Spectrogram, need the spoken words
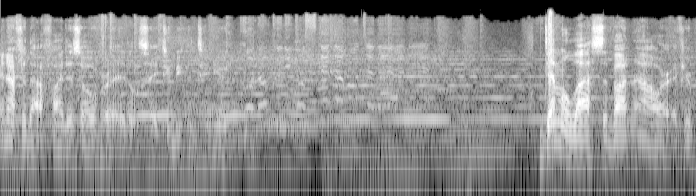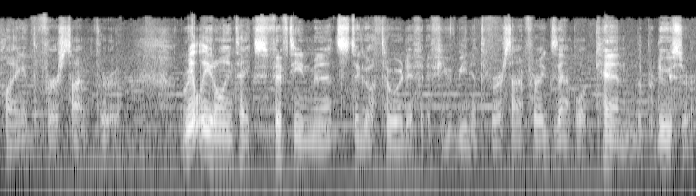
And after that fight is over, it'll say to be continued. Demo lasts about an hour if you're playing it the first time through. Really, it only takes 15 minutes to go through it if, if you've beaten it the first time. For example, Ken, the producer,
